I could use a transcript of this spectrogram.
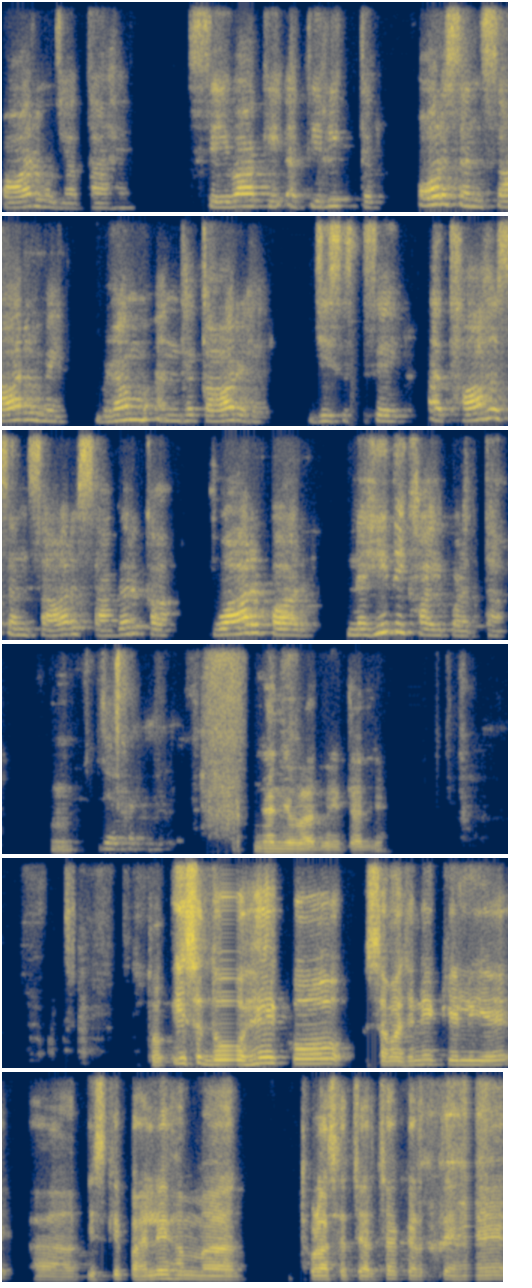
पार हो जाता है। सेवा के अतिरिक्त और संसार में भ्रम अंधकार है जिससे अथाह संसार सागर का वार पार नहीं दिखाई पड़ता। धन्यवाद विनीता जी। तो इस दोहे को समझने के लिए इसके पहले हम थोड़ा सा चर्चा करते हैं।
